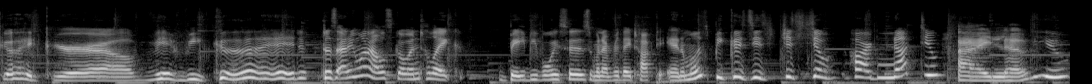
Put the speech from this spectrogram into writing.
Good girl, very good. Does anyone else go into like baby voices whenever they talk to animals? Because it's just so hard not to. I love you.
